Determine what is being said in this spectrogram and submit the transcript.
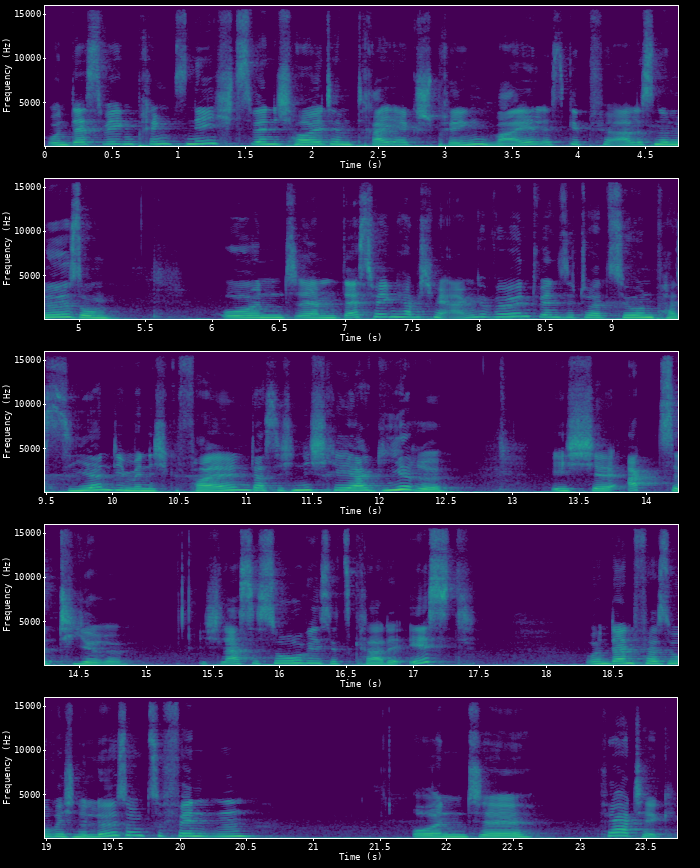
Und deswegen bringt es nichts, wenn ich heute im Dreieck springe, weil es gibt für alles eine Lösung. Und ähm, deswegen habe ich mir angewöhnt, wenn Situationen passieren, die mir nicht gefallen, dass ich nicht reagiere. Ich äh, akzeptiere. Ich lasse es so, wie es jetzt gerade ist. Und dann versuche ich eine Lösung zu finden. Und äh, fertig.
